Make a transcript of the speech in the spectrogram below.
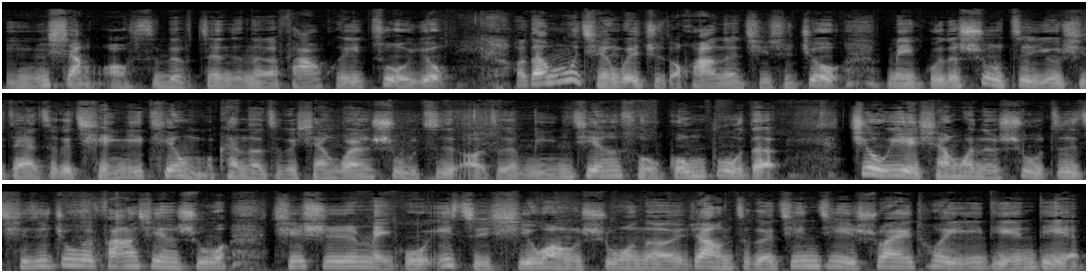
影响哦，是不是真正的发挥作用？好，到目前为止的话呢，其实就美国的数字，尤其在这个前一天，我们看到这个相关数字啊，这个民间所公布的就业相关的数字，其实就会发现说，其实美国一直希望说呢，让这个经济衰退一点点，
